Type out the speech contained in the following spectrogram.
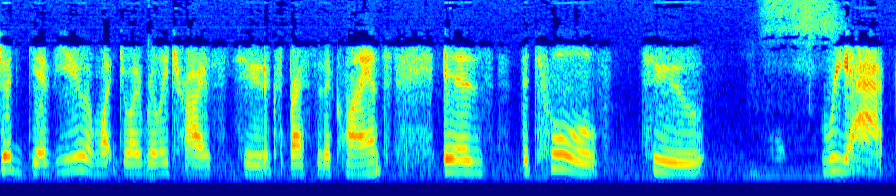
should give you, and what Joy really tries to express to the clients, is the tools to react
